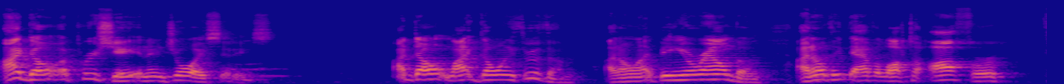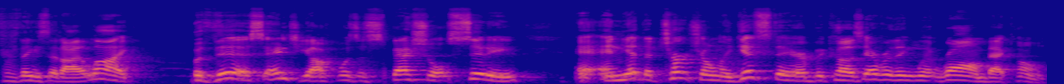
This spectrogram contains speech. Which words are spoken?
I don't appreciate and enjoy cities. I don't like going through them. I don't like being around them. I don't think they have a lot to offer for things that I like. But this, Antioch, was a special city, and yet the church only gets there because everything went wrong back home.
